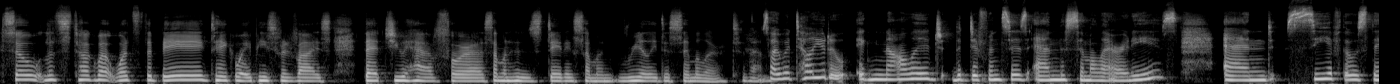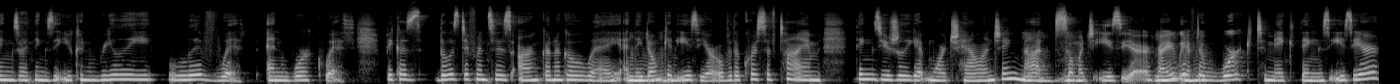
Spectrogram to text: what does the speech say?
So let's talk about what's the big takeaway piece of advice that you have for uh, someone who's dating someone really dissimilar to them. So I would tell you to acknowledge the differences and the similarities and see if those things are things that you can really live with and work with because those differences aren't going to go away and they don't get mm-hmm. easier. Over the course of time things usually get more challenging not mm-hmm. so much easier right? We have to mm-hmm. work to make things easier.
